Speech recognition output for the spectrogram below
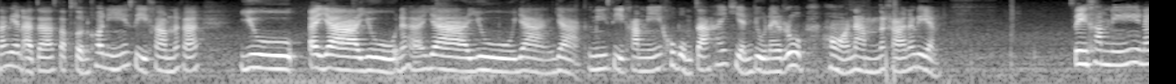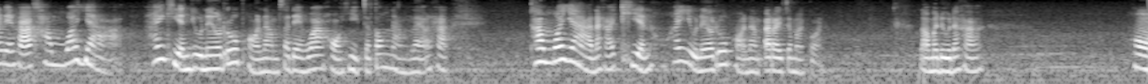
นักเรียนอาจจะสับสนข้อนี้สี่คำนะคะ ยู่อายาอยู่นะคะยาอยู่อย่างอยากคือมีสี่คำนี้ครูบุ๋มจะให้เขียนอยู่ในรูปหอนำนะคะ นักเรียนสี่คำนี้นักเรียนคะคำว่าอย่าให้เขียนอยู่ในรูปหอนำแสดงว่าหอหีบจะต้องนำแล้วนะคะคำว่าอย่านะคะ เขียนให้อยู่ในรูปหอนำอะไรจะมาก่อน เรามาดูนะคะ หอ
